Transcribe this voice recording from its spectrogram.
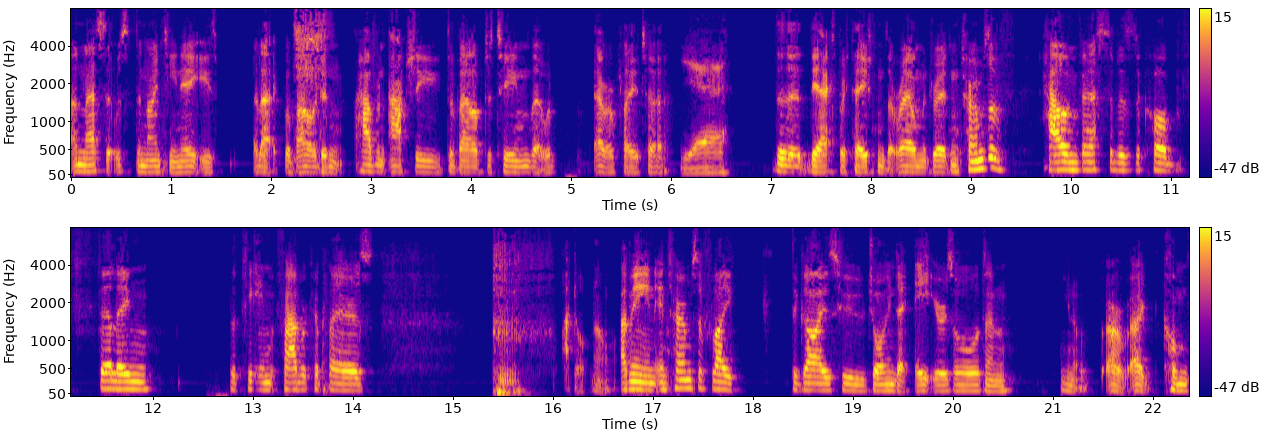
unless it was the 1980s, Athletic Bilbao didn't haven't actually developed a team that would ever play to Yeah. The the expectations at Real Madrid in terms of how invested is the club filling the team with Fabrica players. I don't know. I mean, in terms of like the guys who joined at eight years old and you know are, are come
